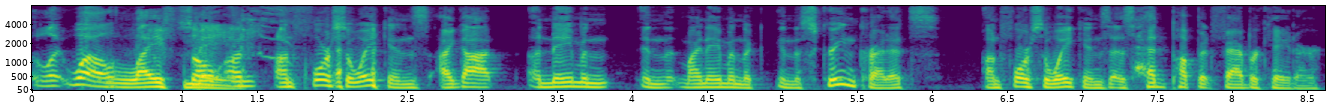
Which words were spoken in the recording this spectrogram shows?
Like well, Life So on, on Force Awakens, I got a name in in the, my name in the in the screen credits on Force Awakens as head puppet fabricator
